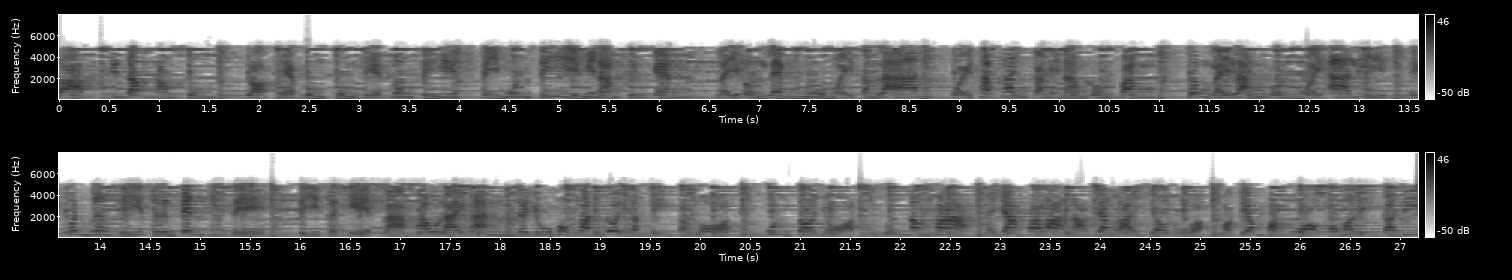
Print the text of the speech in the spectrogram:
สานกินดำนำซุ่มเลาะแถบลุมคุมเขตเมืองสีให้มุ่นซีมีน้ำขึ้นแกงไหลล้นแหลงหูห่วยสำลานห่วยทับท่านก็ให้น้ำล้นฟังเครื่องไหลลังล้นห่วยอาลีให้คนเมืองสีตื่นเป็นพิเศษสีสะเกตหลากเข้าหลายทันจะอยู่หกกันโดยสันติตลอด บุญต่อยอดสุนน้ำผ้าในย่างพาล่าน้ำย่างไหลายเจียวดูวผักเทียมผักบัวขอมาลิกะดี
